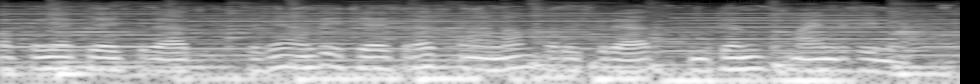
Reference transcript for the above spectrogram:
waktunya dia istirahat. Biasanya nanti dia istirahat setengah enam baru istirahat kemudian main ke sini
